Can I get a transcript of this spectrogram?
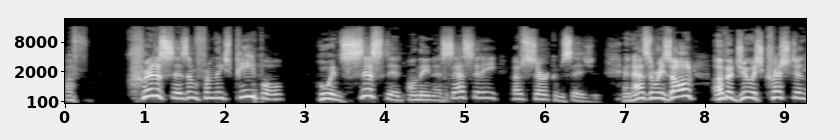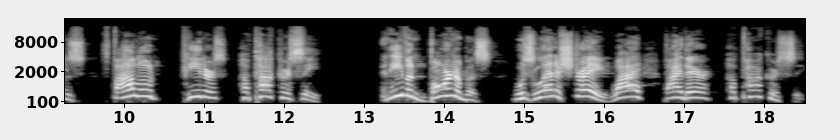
of criticism from these people who insisted on the necessity of circumcision. And as a result, other Jewish Christians followed Peter's hypocrisy. And even Barnabas was led astray. Why? By their hypocrisy.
